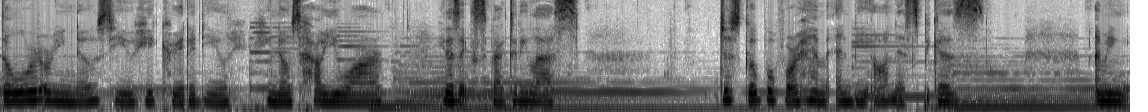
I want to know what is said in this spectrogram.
The Lord already knows you, He created you, He knows how you are, He doesn't expect any less. Just go before Him and be honest because, I mean,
